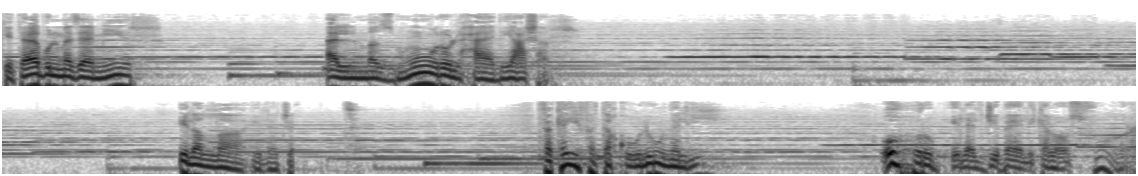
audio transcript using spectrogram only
كتاب المزامير المزمور الحادي عشر. إلى الله لجأت. فكيف تقولون لي؟ أهرب إلى الجبال كالعصفور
